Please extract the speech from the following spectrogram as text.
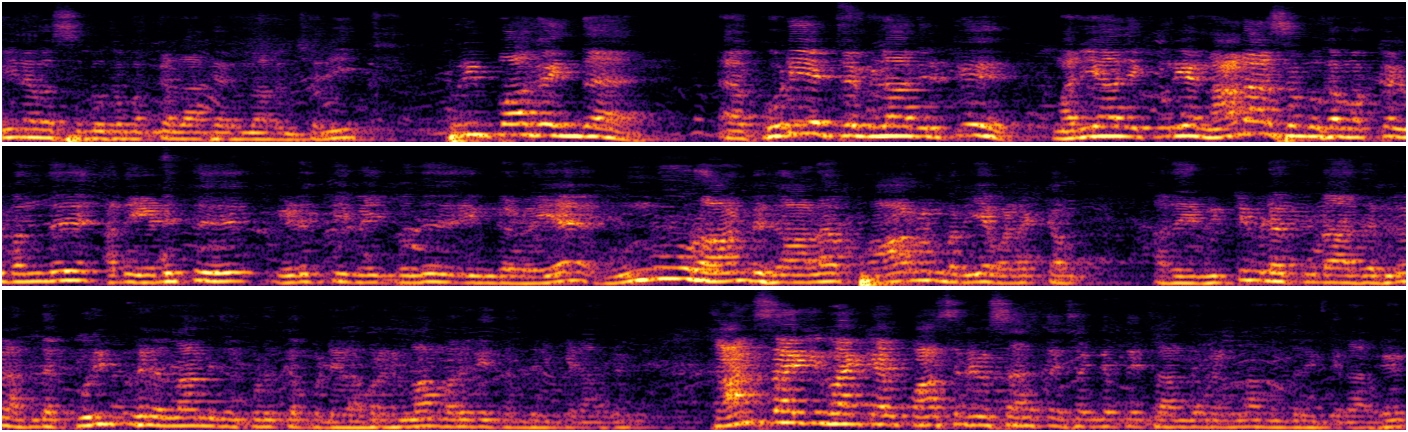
மீனவ சமூக மக்களாக இருந்தாலும் சரி குறிப்பாக இந்த கொடியேற்ற விழாவிற்கு மரியாதைக்குரிய நாடார் சமூக மக்கள் வந்து அதை எடுத்து எடுத்து வைப்பது எங்களுடைய முன்னூறு ஆண்டு கால பாரம்பரிய வழக்கம். அதை விட்டுவிடக்கூடாது என்று அந்த குறிப்புகள் எல்லாம் இதில் கொடுக்கப்பட்டது அவர்கள் எல்லாம் வருகை தந்திருக்கிறார்கள். கான்சாகி வாய்க்கால் பாசன விவசாய சங்கத்தை சார்ந்தவர்கள் எல்லாம் வந்திருக்கிறார்கள்.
